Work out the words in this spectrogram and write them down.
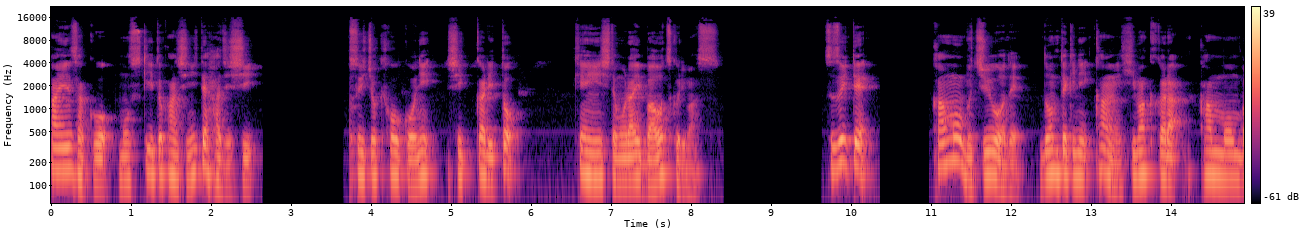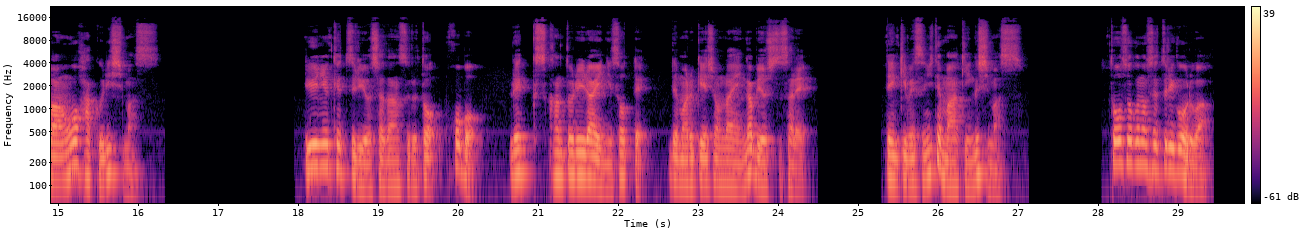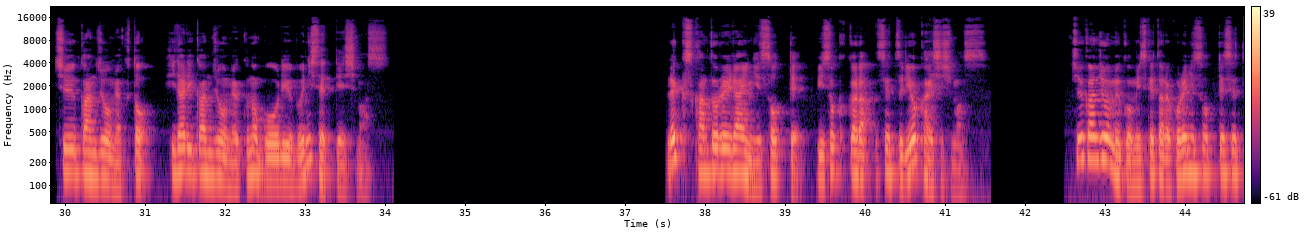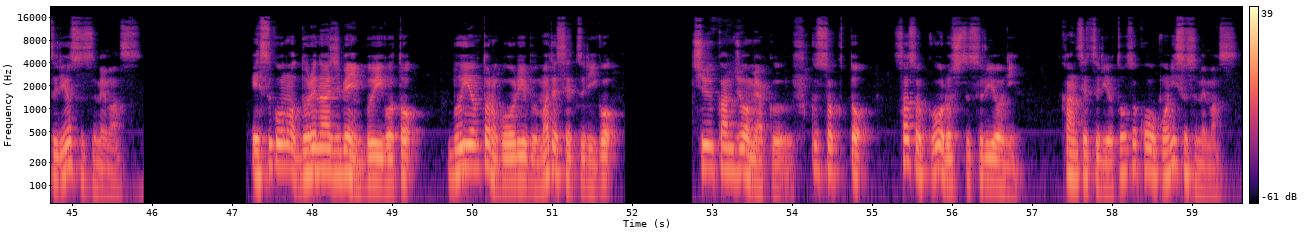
肝炎柵をモスキート監視にて外し、垂直方向にしっかりと牽引してもらい場を作ります。続いて、関門部中央で鈍的に肝皮膜から関門板を剥離します。流入血流を遮断すると、ほぼレックスカントリーラインに沿ってデマルケーションラインが描出され、電気メスにてマーキングします。等速の設理ゴールは中間静脈と左間静脈の合流部に設定します。レックスカントリーラインに沿って微速から設理を開始します。中間静脈を見つけたらこれに沿って設理を進めます。S5 のドレナージベイン V5 と V4 との合流部まで設理後、中間静脈、腹側と左側を露出するように関節理を等速方向に進めます。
